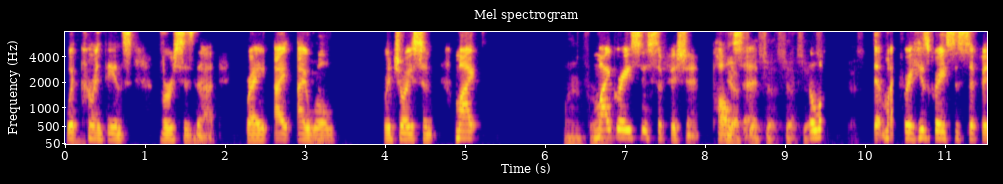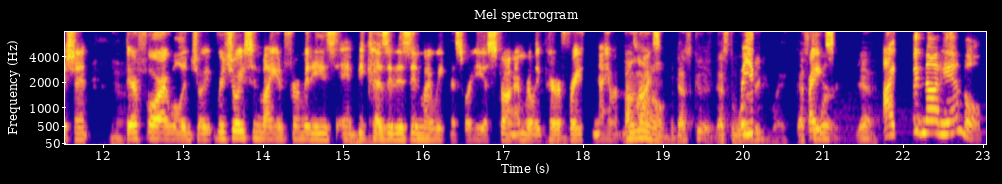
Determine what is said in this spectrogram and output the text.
what Corinthians verse is that? Right? I I will rejoice in my my grace is sufficient. Paul yes, said. Yes, yes, yes, yes. yes. That my His grace is sufficient. Yeah. Therefore, I will enjoy rejoice in my infirmities, and mm-hmm. because it is in my weakness where He is strong. I'm really paraphrasing. I haven't memorized. Oh no, no, but that's good. That's the word you, anyway. That's right? the word. Yeah. I could not handle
